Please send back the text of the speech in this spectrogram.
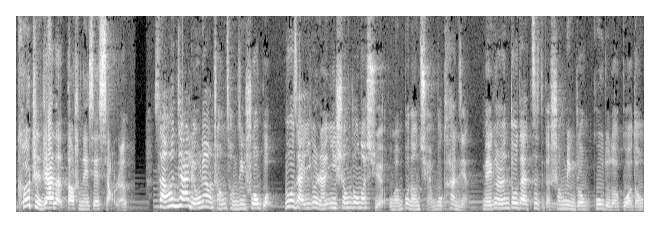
可指摘的倒是那些小人。散文家刘亮程曾经说过：“落在一个人一生中的雪，我们不能全部看见。每个人都在自己的生命中孤独的过冬。”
